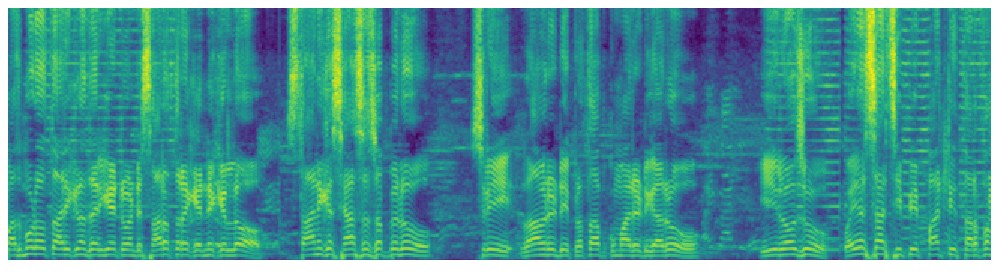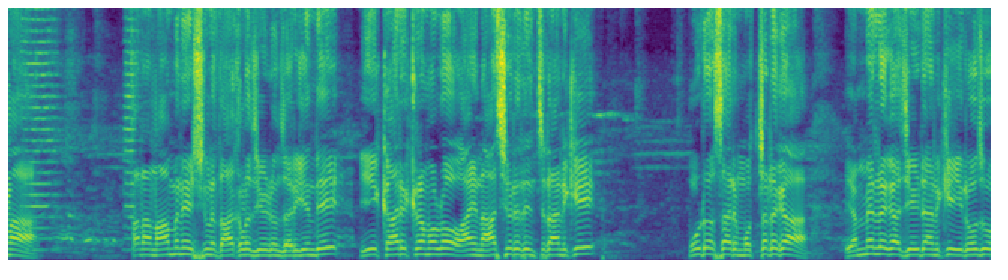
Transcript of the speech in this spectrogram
పదమూడవ తారీఖున జరిగేటువంటి సార్వత్రిక ఎన్నికల్లో స్థానిక శాసనసభ్యులు శ్రీ రామిరెడ్డి ప్రతాప్ కుమార్ రెడ్డి గారు ఈరోజు వైఎస్ఆర్సీపీ పార్టీ తరఫున తన నామినేషన్లు దాఖలు చేయడం జరిగింది. ఈ కార్యక్రమంలో ఆయన ఆశీర్వదించడానికి మూడోసారి ముచ్చటగా ఎమ్మెల్యేగా చేయడానికి ఈరోజు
